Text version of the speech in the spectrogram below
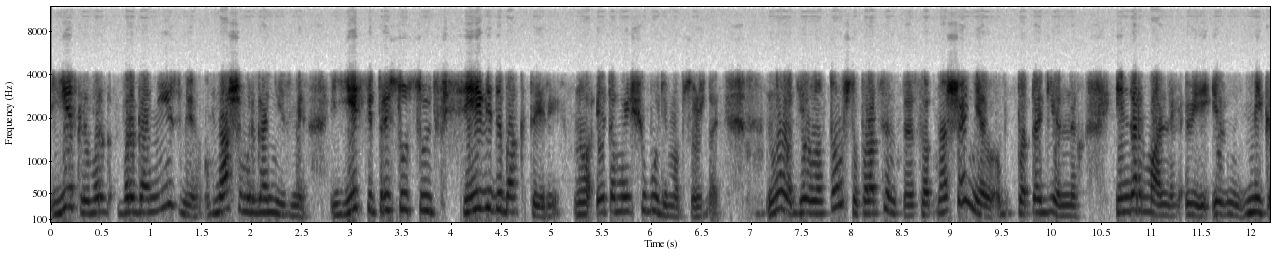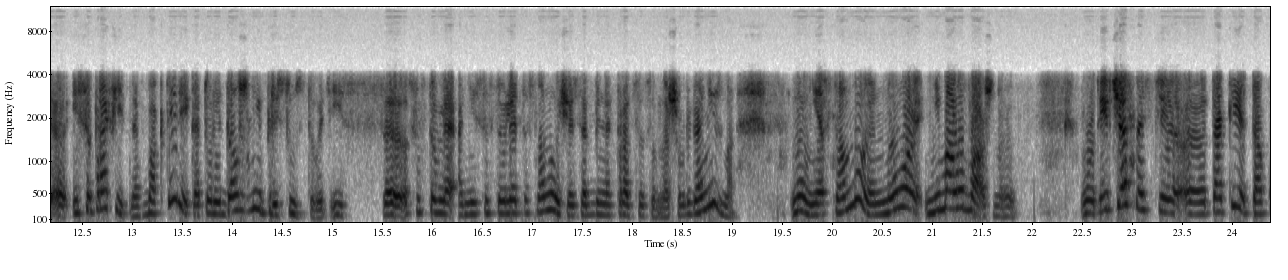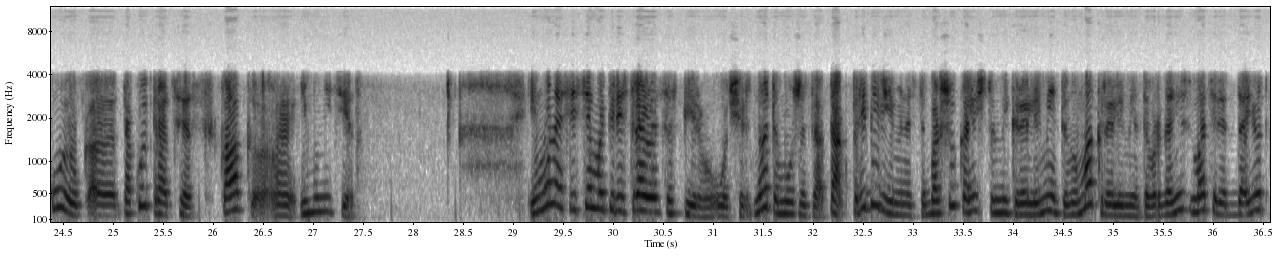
если в организме, в нашем организме, есть и присутствуют все виды бактерий, но это мы еще будем обсуждать. Но дело в том, что процентное соотношение патогенных и нормальных, и, и, и сапрофитных бактерий, которые должны присутствовать и составляют, они составляют основную часть обменных процессов нашего организма, ну, не основную, но немаловажную. Вот, и в частности, э, такие, такую, э, такой процесс, как э, иммунитет. Иммунная система перестраивается в первую очередь, но это может... Так, при беременности большое количество микроэлементов и макроэлементов организм матери отдает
